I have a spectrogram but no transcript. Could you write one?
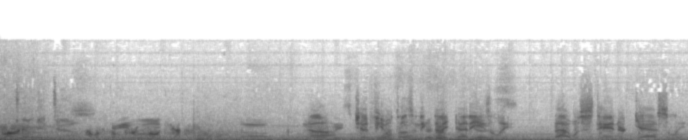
Target down. I was gonna bring more jet fuel. um, Nah, jet fuel doesn't ignite that because easily. That was standard gasoline.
